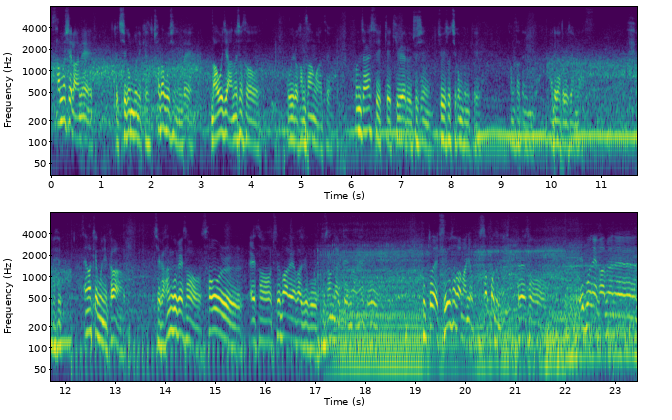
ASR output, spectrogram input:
사무실 안에 그 직원분이 계속 쳐다보시는데 나오지 않으셔서 오히려 감사한 것 같아요. 혼자 할 수 있게 기회를 주신 주유소 직원분께 감사드립니다. 아리가또 고자이마스 생각해보니까 제가 한국에서 서울에서 출발해가지고 부산 갈 때만 해도 국도에 주유소가 많이 없었거든요 그래서 일본에 가면은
